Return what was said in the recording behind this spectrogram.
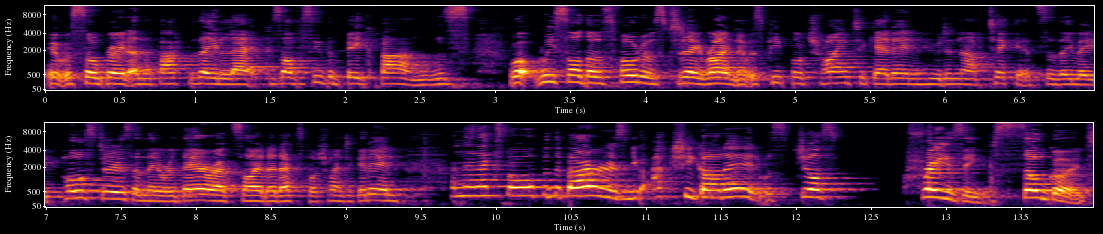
it was so great, and the fact that they let because obviously the big fans. Well, we saw those photos today, right? And it was people trying to get in who didn't have tickets, so they made posters and they were there outside at Expo trying to get in, and then Expo opened the barriers and you actually got in. It was just crazy. It was so good.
